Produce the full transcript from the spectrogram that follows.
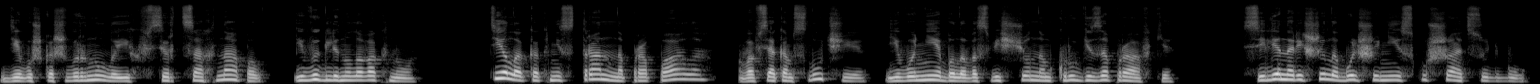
Девушка швырнула их в сердцах на пол и выглянула в окно. Тело, как ни странно, пропало, Во всяком случае, его не было в освещенном круге заправки. Селена решила больше не искушать судьбу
